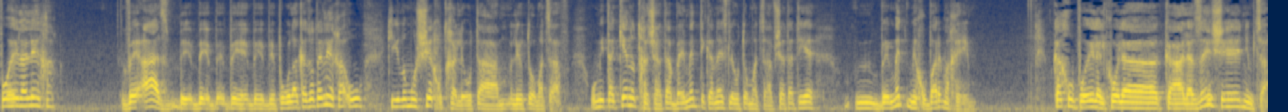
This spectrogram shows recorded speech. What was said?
פועל עליך. ואז בפעולה כזאת אליך, הוא כאילו מושך אותך לאותה, לאותו מצב. הוא מתקן אותך שאתה באמת תיכנס לאותו מצב, שאתה תהיה באמת מחובר עם אחרים. כך הוא פועל על כל הקהל הזה שנמצא.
